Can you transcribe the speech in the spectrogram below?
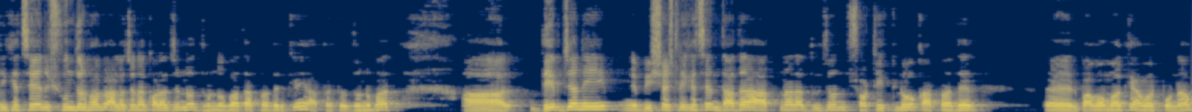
লিখেছেন সুন্দরভাবে আলোচনা করার জন্য ধন্যবাদ আপনাদেরকে। আপনাকেও ধন্যবাদ। আর দেবজানী বিশ্বাস লিখেছেন দাদা আপনারা দুজন সঠিক লোক। আপনাদের বাবা মাকে আমার প্রণাম।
